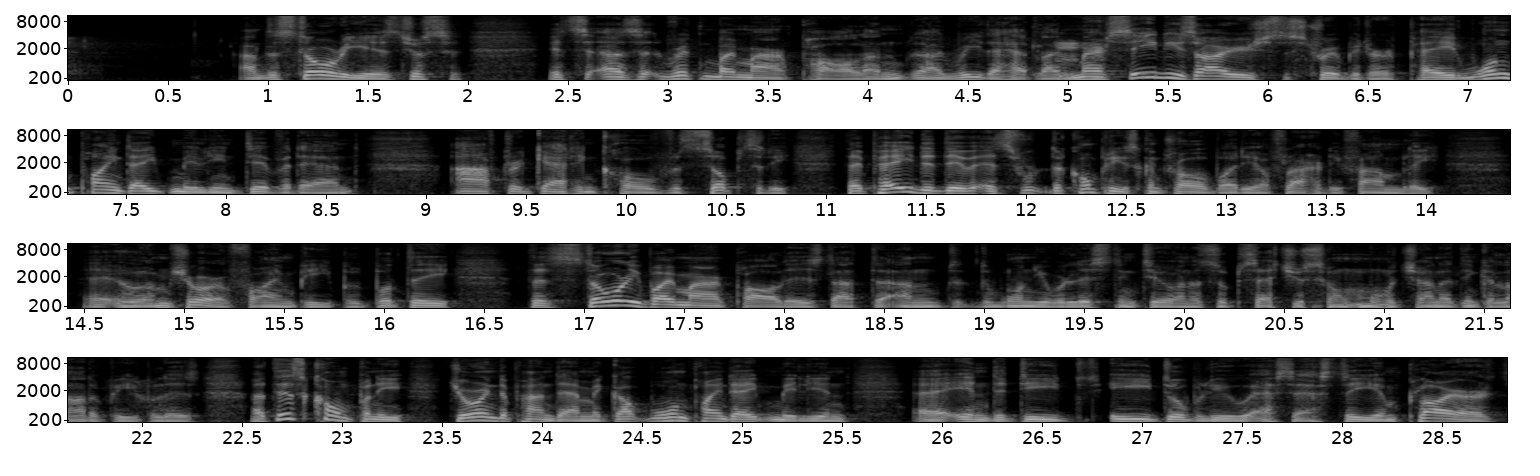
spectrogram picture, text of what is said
And the story is just, it's as written by Mark Paul, and I'll read the headline. Mm-hmm. Mercedes Irish distributor paid 1.8 million dividend after getting COVID subsidy. They paid the div- it's the company is controlled by the O'Flaherty family, uh, who I'm sure are fine people. But the the story by Mark Paul is that, and the one you were listening to, and it's upset you so much, and I think a lot of people is that this company during the pandemic got 1.8 million uh, in the D- EWSS, the employer,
